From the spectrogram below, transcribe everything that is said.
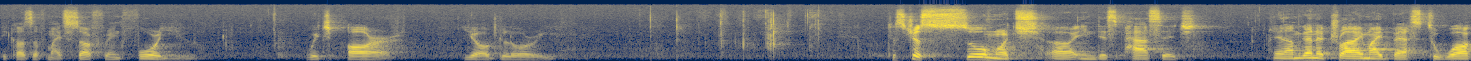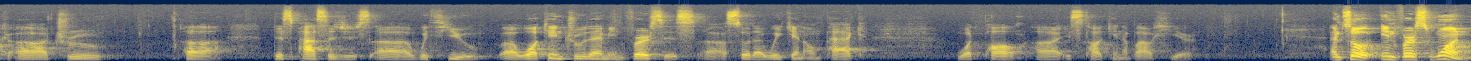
because of my suffering for you which are your glory. There's just so much uh, in this passage, and I'm going to try my best to walk uh, through uh, these passages uh, with you, uh, walking through them in verses uh, so that we can unpack what Paul is talking about here. And so in verse 1,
